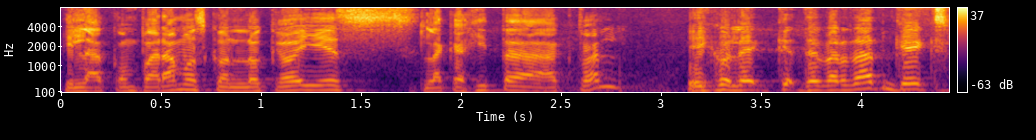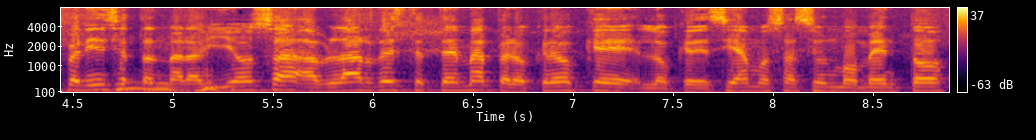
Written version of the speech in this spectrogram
y la comparamos con lo que hoy es la cajita actual. Híjole, de verdad qué experiencia tan maravillosa hablar de este tema, pero creo que lo que decíamos hace un momento,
